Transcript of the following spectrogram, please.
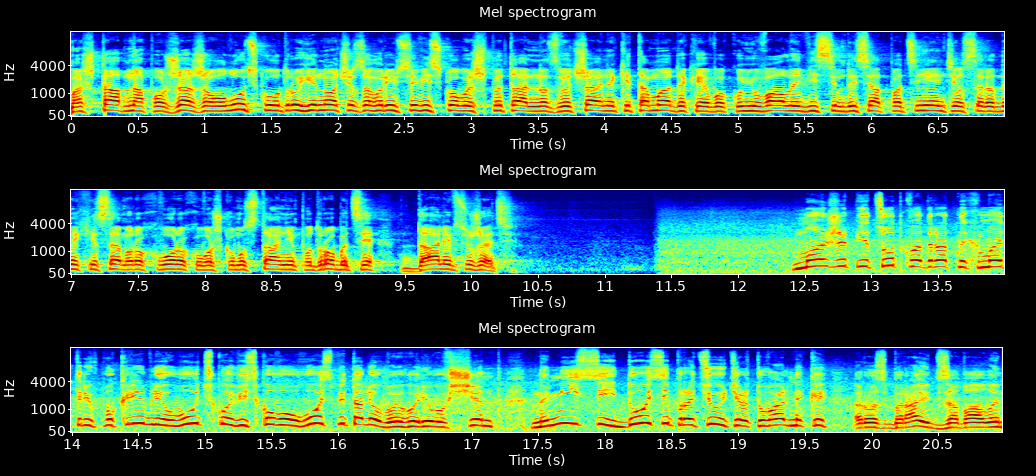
Масштабна пожежа у Луцьку. У другій ночі загорівся військовий шпиталь. Надзвичайники та медики евакуювали 80 пацієнтів. Серед них і семеро хворих у важкому стані. Подробиці далі в сюжеті. Майже 500 квадратних метрів покрівлі Луцького військового госпіталю вигорів вщент. На місці й досі працюють рятувальники, розбирають завали.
